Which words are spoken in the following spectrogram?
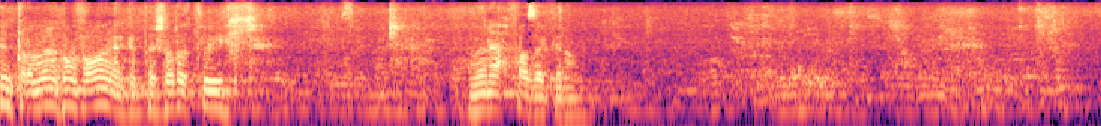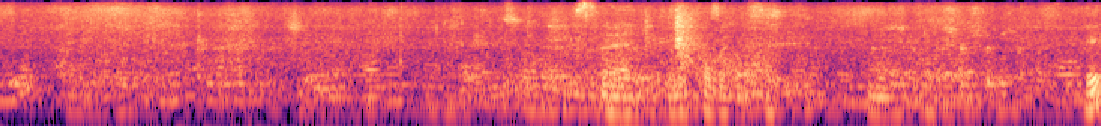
انت ربنا يكون في عونك انت شرط طويل ربنا يحفظك يا رب. إيه؟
